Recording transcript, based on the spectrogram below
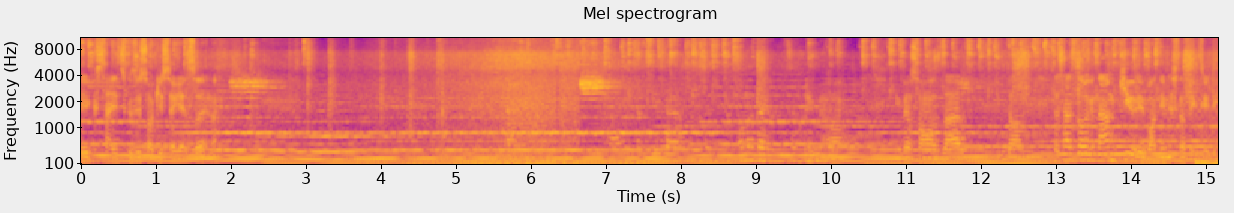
एक साइजको चाहिँ सकिसकेको छ होइन समझदार एकदम त साँच्चै तपाईँको नाम के हो अरे भनिदिनुहोस् न त एकचोटि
